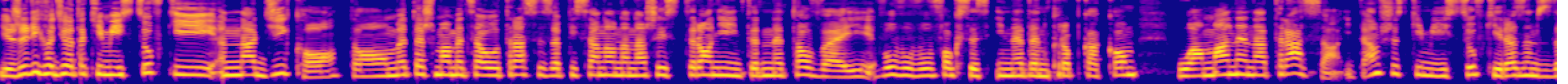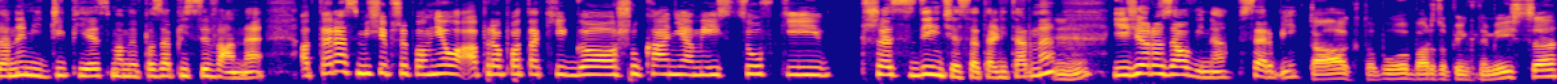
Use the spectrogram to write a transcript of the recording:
Jeżeli chodzi o takie miejscówki na dziko, to my też mamy całą trasę zapisaną na naszej stronie internetowej www.foxesineden.com łamane na trasa i tam wszystkie miejscówki razem z danymi GPS mamy pozapisywane. A teraz mi się przypomniało a propos takiego szukania miejscówki przez zdjęcie satelitarne Mhm. jezioro Zaowine w Serbii. Tak, to było bardzo piękne miejsce.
